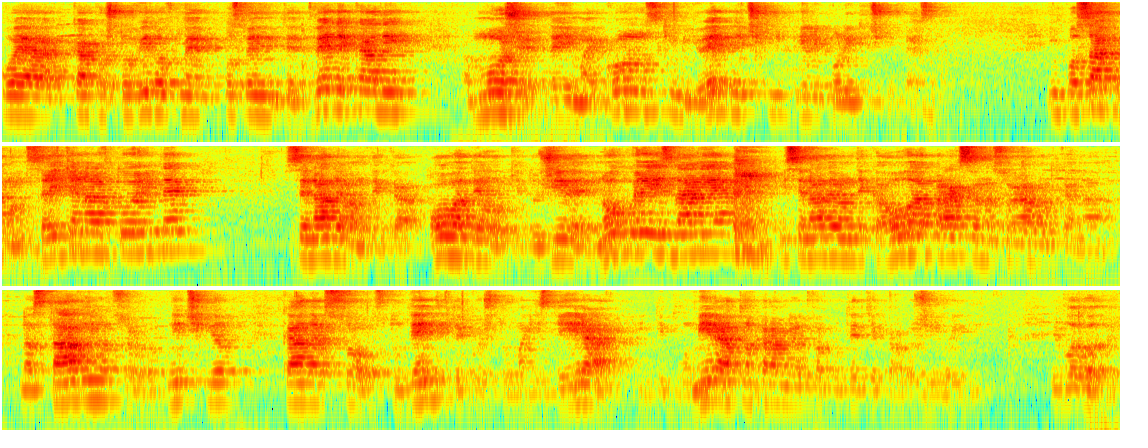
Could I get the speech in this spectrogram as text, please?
која, како што видовме последните две декади, може да има економски, меѓуетнички или политички презнак. Им посакувам среќа на авторите, Се надевам дека ова дело ќе доживее многу реизданија и се надевам дека оваа пракса на соработка на наставниот, соработничкиот кадар со студентите кои што магистрираат и дипломираат на правниот факултет ќе продолжи и Ви благодарам.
